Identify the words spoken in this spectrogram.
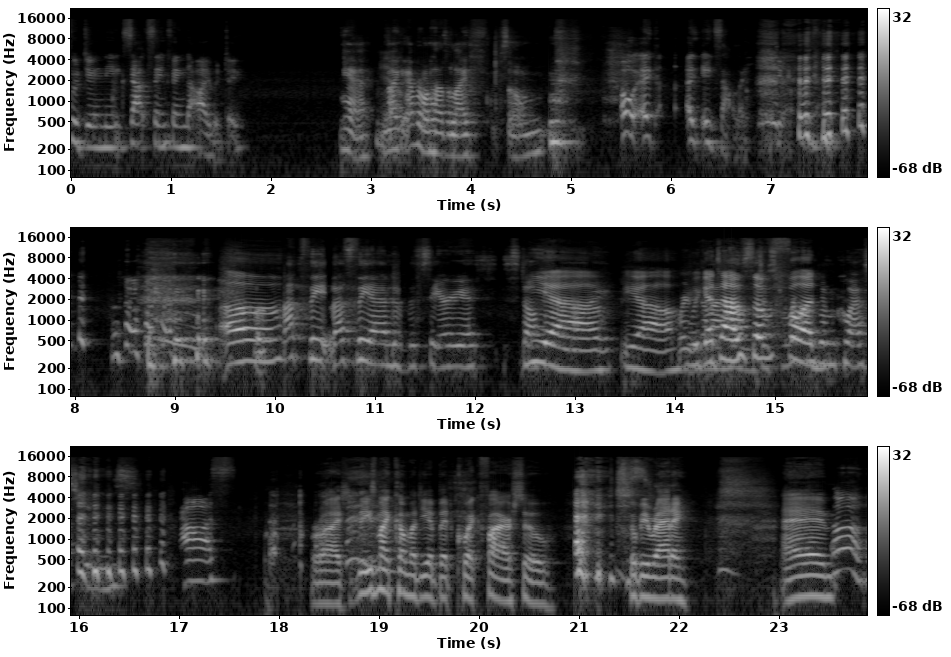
for doing the exact same thing that I would do? Yeah, Yeah. like everyone has a life, so. Oh, e- exactly. Yeah. Uh, that's the that's the end of the serious stuff. yeah. now. Yeah. We're we get to have, have some fun. questions. Us. Right. These might come at you a bit quick fire, so Just- so be ready. Um, Oh,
